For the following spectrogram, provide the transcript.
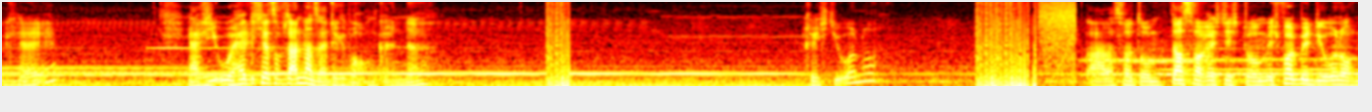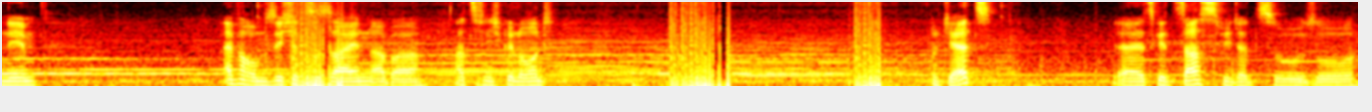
Okay. Ja, die Uhr hätte ich jetzt auf der anderen Seite gebrauchen können, ne? Krieg ich die Uhr noch? Ah, das war dumm. Das war richtig dumm. Ich wollte mir die Uhr noch nehmen. Einfach um sicher zu sein, aber hat sich nicht gelohnt. Und jetzt? Ja, jetzt geht das wieder zu, so.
